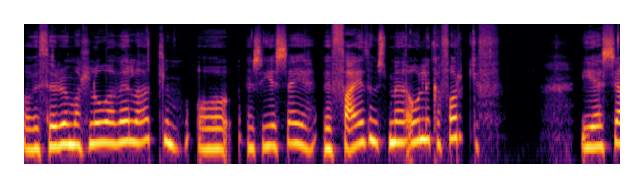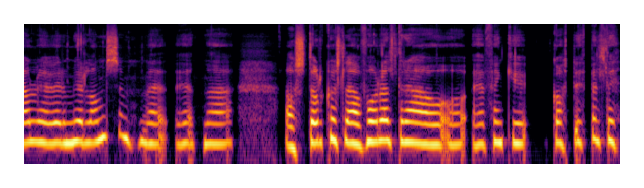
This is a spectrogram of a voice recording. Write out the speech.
og við þurfum að hlúa vel á öllum. Og eins og ég segi, við fæðumst með ólíka forgjöf. Ég sjálf hef verið mjög lansum með hérna, á stórkonslega fóreldra og, og hef fengið gott uppbyldi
